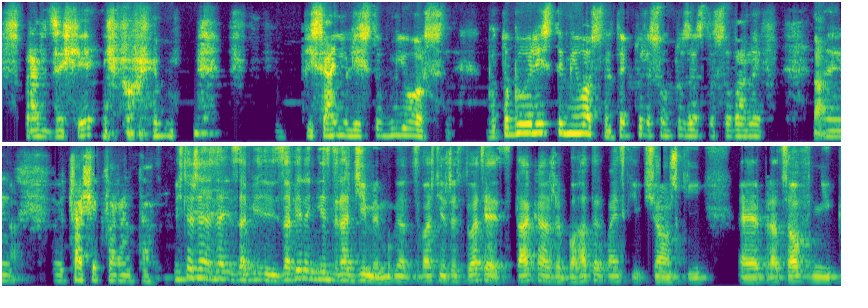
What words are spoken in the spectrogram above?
sprawdzę się, nie powiem, pisaniu listów miłosnych, bo to były listy miłosne, te, które są tu zastosowane w, tak, e, tak. w czasie kwarantanny. Myślę, że za, za, za, wiele nie zdradzimy, mówiąc właśnie, że sytuacja jest taka, że bohater pańskiej książki, e, pracownik,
